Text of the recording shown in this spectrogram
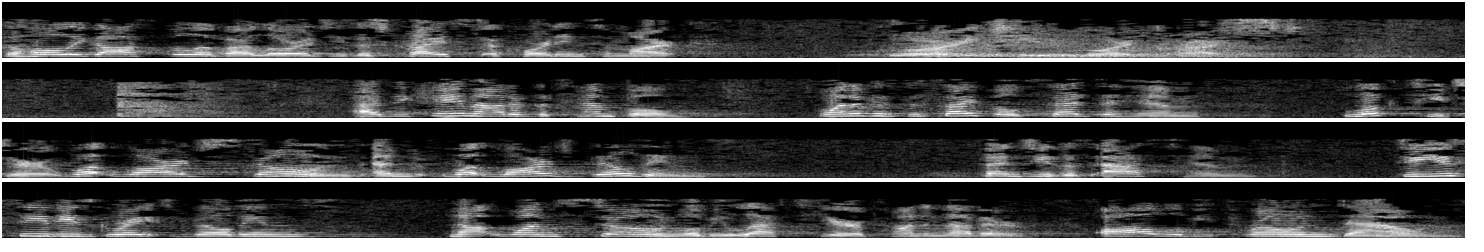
The Holy Gospel of our Lord Jesus Christ according to Mark. Glory to you, Lord Christ. As he came out of the temple, one of his disciples said to him, Look, teacher, what large stones and what large buildings. Then Jesus asked him, Do you see these great buildings? Not one stone will be left here upon another. All will be thrown down.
